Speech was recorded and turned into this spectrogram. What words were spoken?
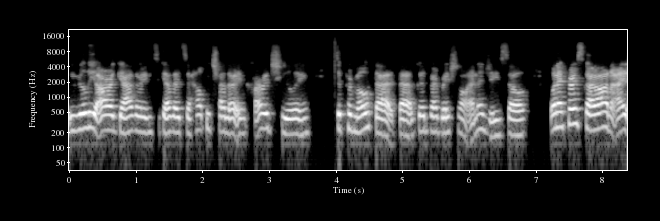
we really are gathering together to help each other, encourage healing, to promote that that good vibrational energy. So when I first got on, I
